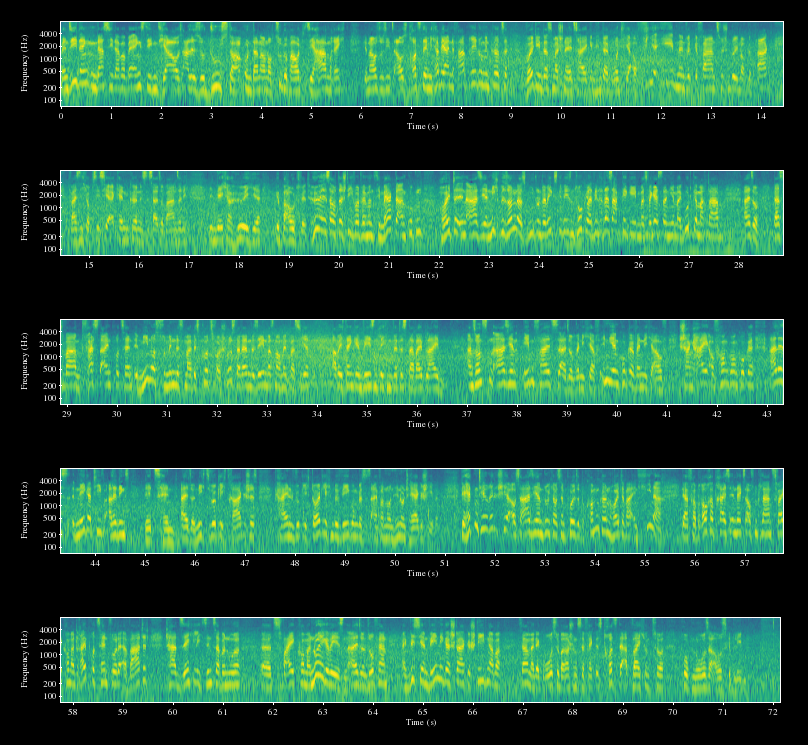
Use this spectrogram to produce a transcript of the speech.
Wenn Sie denken, das sieht aber beängstigend hier aus, alles so duster und dann auch noch zugebaut, Sie haben recht. Genauso sieht es aus. Trotzdem, ich habe ja eine Verabredung in Kürze, wollte Ihnen das mal schnell zeigen. Im Hintergrund hier auf vier Ebenen wird gefahren, zwischendurch noch geparkt. Ich weiß nicht, ob Sie es hier erkennen können. Es ist also wahnsinnig, in welcher Höhe hier gebaut wird. Höhe ist auch das Stichwort, wenn wir uns die Märkte angucken. Heute in Asien nicht besonders gut unterwegs gewesen. Tokio hat wieder das abgegeben, was wir gestern hier mal gut gemacht haben. Also, das war fast ein Prozent im Minus, zumindest mal bis kurz vor Schluss. Da werden wir sehen, was noch mit passiert. Aber ich denke, im Wesentlichen wird es dabei bleiben. Ansonsten Asien ebenfalls, also wenn ich auf Indien gucke, wenn ich auf Shanghai, auf Hongkong gucke, alles negativ, allerdings dezent. Also nichts wirklich Tragisches, keine wirklich deutlichen Bewegungen, das ist einfach nur ein Hin- und Hergeschiebe. Wir hätten theoretisch hier aus Asien durchaus Impulse bekommen können. Heute war in China der Verbraucherpreisindex auf dem Plan, 2,3 Prozent wurde erwartet. Tatsächlich sind es aber nur 2,0 äh, gewesen. Also insofern ein bisschen weniger stark gestiegen, aber sagen wir mal, der große Überraschungseffekt ist trotz der Abweichung zur Prognose ausgeblieben.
